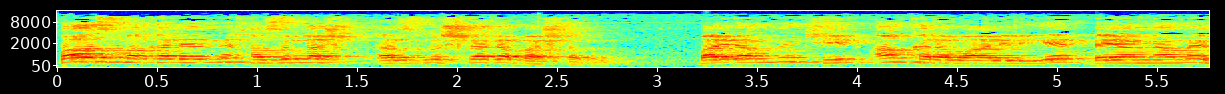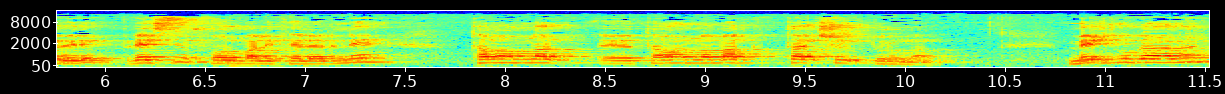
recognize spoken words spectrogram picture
Bazı makalelerini hazırlaş, hazırlaşlara başladım. Bayramdın ki Ankara Valiliğe beyanname verip resmi formalitelerini tamamla, e, tamamlamakta durumun. Mecmuganın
